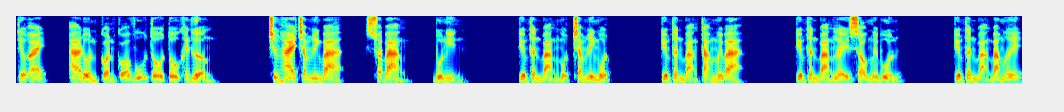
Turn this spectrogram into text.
tiểu ái, á đồn còn có vũ tô tô khen thưởng. Chương hai trăm linh ba, soát bảng, bốn nghìn. Kiếm thần bảng một trăm linh một. Kiếm thần bảng tám mươi ba kiếm thần bảng lấy sáu mươi bốn. Kiếm thần bảng ba mươi.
